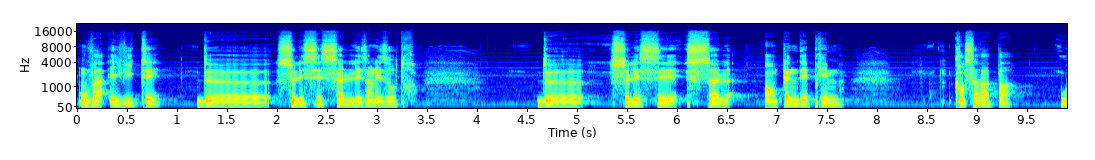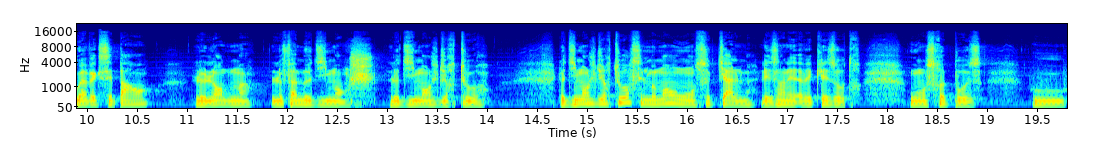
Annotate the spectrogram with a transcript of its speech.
on va éviter de se laisser seuls les uns les autres, de se laisser seul en pleine déprime quand ça va pas, ou avec ses parents le lendemain, le fameux dimanche, le dimanche du retour. Le dimanche du retour, c'est le moment où on se calme les uns avec les autres, où on se repose, où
